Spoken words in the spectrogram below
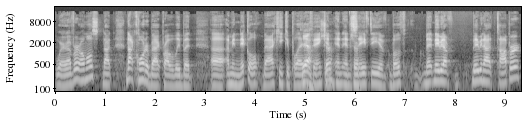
wherever almost not not cornerback probably, but uh, I mean nickel back he could play. I think sure, and and, and sure. safety of both. Maybe not maybe not topper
